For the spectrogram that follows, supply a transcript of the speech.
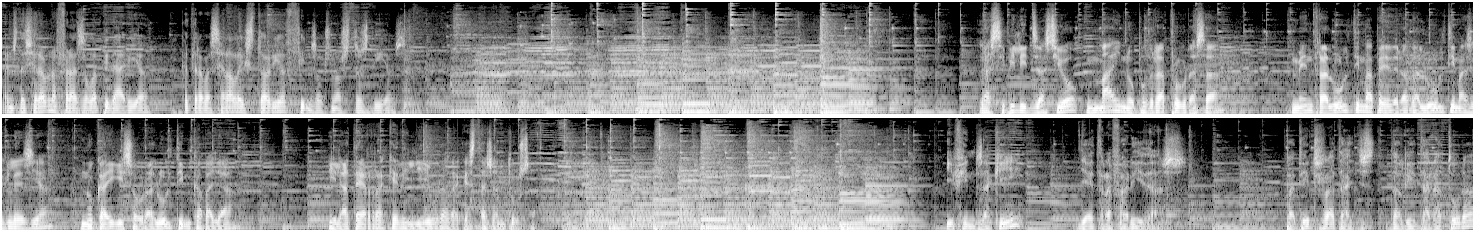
ens deixarà una frase lapidària que travessarà la història fins als nostres dies. La civilització mai no podrà progressar mentre l'última pedra de l'última església no caigui sobre l'últim cavallà i la terra quedi lliure d'aquesta gentussa. I fins aquí, Lletraferides. Petits retalls de literatura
